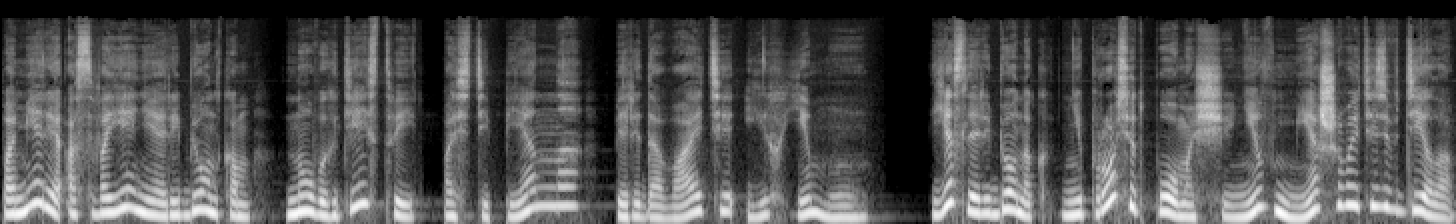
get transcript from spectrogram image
По мере освоения ребенком новых действий постепенно передавайте их ему. Если ребенок не просит помощи, не вмешивайтесь в дело,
